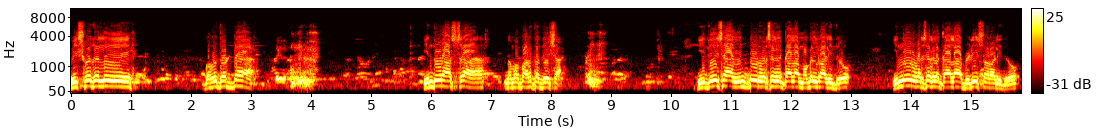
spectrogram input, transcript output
ವಿಶ್ವದಲ್ಲಿ ಬಹುದೊಡ್ಡ ಹಿಂದೂ ರಾಷ್ಟ್ರ, ನಮ್ಮ ಭಾರತ ದೇಶ. ಈ ದೇಶ ಎಂಟುನೂರು ವರ್ಷಗಳ ಕಾಲ ಮೊಘಲರಾಳಿದ್ರು, ಇನ್ನೂರು ವರ್ಷಗಳ ಕಾಲ ಬ್ರಿಟಿಷ್ನವರಾಳಿದ್ರು.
